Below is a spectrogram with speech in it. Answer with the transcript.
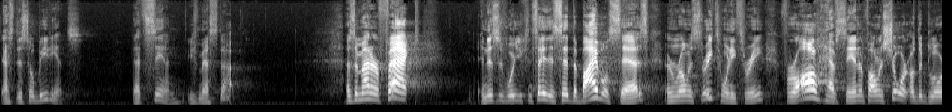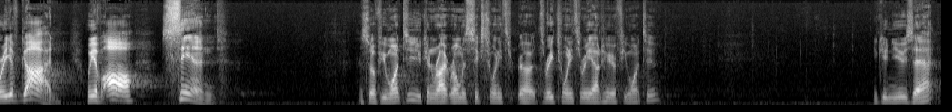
That's disobedience. That's sin. You've messed up. As a matter of fact, and this is where you can say this said the bible says in romans 3.23 for all have sinned and fallen short of the glory of god we have all sinned and so if you want to you can write romans 6 uh, 3.23 out here if you want to you can use that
